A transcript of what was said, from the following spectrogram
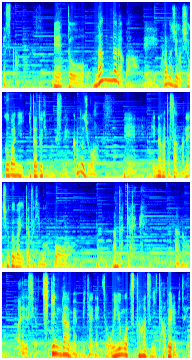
ですか。えっ、と、なんならば、えー、彼女が職場にいた時もですね、彼女は、えー、永田さんがね、職場にいた時も、こう、なんだっけあれね、あの、あれですよ、チキンラーメンみたいなやつをお湯も使わずに食べるみたいな。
